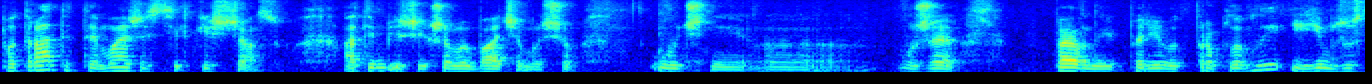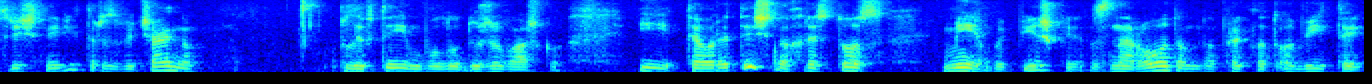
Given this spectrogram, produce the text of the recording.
потратити майже стільки ж часу. А тим більше, якщо ми бачимо, що учні е, вже певний період пропливли, і їм зустрічний вітер, звичайно, пливти їм було дуже важко. І теоретично Христос міг би пішки з народом, наприклад, обійти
